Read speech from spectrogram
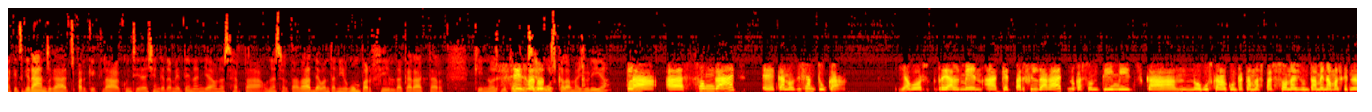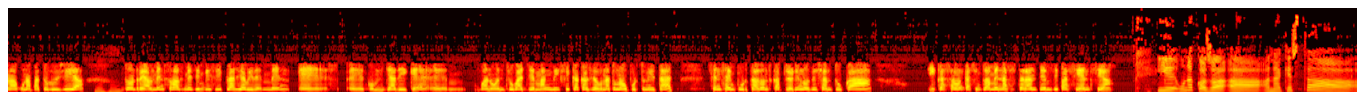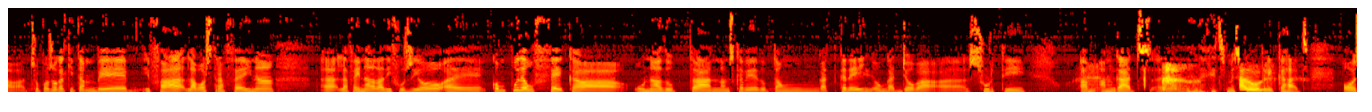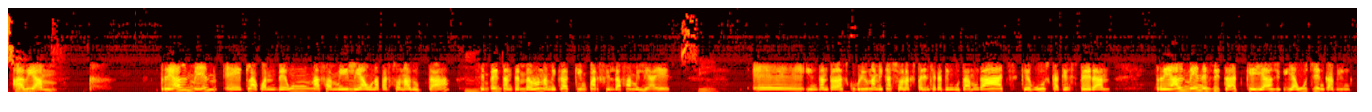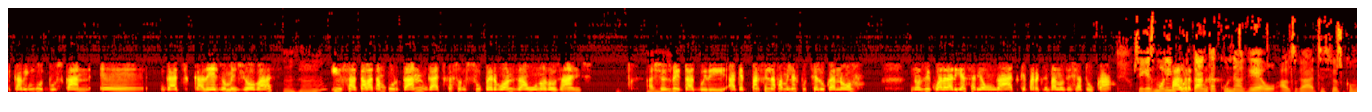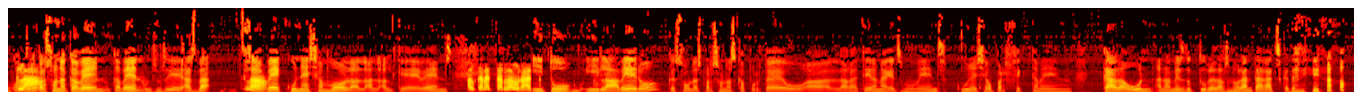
aquests grans gats, perquè clar, coincideixen que també tenen ja una certa, una certa edat, deuen tenir algun perfil de caràcter que no és el que Sí, potser sobretot- busca la majoria. Clar, uh, són gats eh, que no es deixen tocar. Llavors, realment, aquest perfil de gats, no, que són tímids, que no busquen el contacte amb les persones, juntament amb els que tenen alguna patologia, Uh -huh. doncs realment són els més invisibles i, evidentment, eh, eh, com ja dic, eh, eh, bueno, hem trobat gent magnífica que els ha donat una oportunitat sense importar doncs, que a priori no es deixen tocar i que saben que simplement necessitaran temps i paciència. I una cosa, uh, en aquesta... Suposo que aquí també hi fa la vostra feina, uh, la feina de la difusió. Eh, com podeu fer que un adoptant, doncs, que ve a adoptar un gat cadell o un gat jove uh, surti amb, amb gats eh, d'aquests més Adults. complicats? O són... Aviam, realment, eh, clar, quan ve una família, una persona a adoptar, Mm, sempre intentem veure una mica quin perfil de família és. Sí. Eh, intentar descobrir una mica això, l'experiència que ha tingut amb gats, què busca, què esperen. Realment és veritat que hi ha, hi ha hagut gent que ha, vin, que ha vingut buscant eh, gats cadells o més joves Uh -huh. i s'ha acabat emportant gats que són superbons de un o dos anys. Això és veritat, vull dir, aquest perfil de famílies potser el que no, no els hi quadraria seria un gat que, per exemple, no es deixa tocar. O sigui, és molt Val. important que conegueu els gats. Això és com quan Clar. una persona que ven, que ven, doncs, sigui, has de. Saber conèixer molt el, el, el que vens. El caràcter del gat. I tu i la Vero, que sou les persones que porteu a la gatera en aquests moments, coneixeu perfectament cada un en el mes d'octubre dels 90 gats que teníeu.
